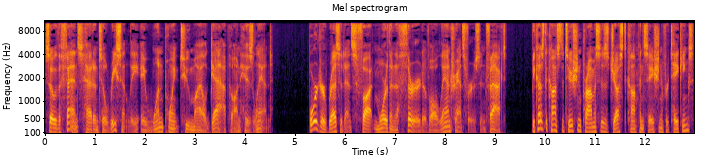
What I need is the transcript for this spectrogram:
so the fence had until recently a 1.2 mile gap on his land. Border residents fought more than a third of all land transfers, in fact. Because the Constitution promises just compensation for takings,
